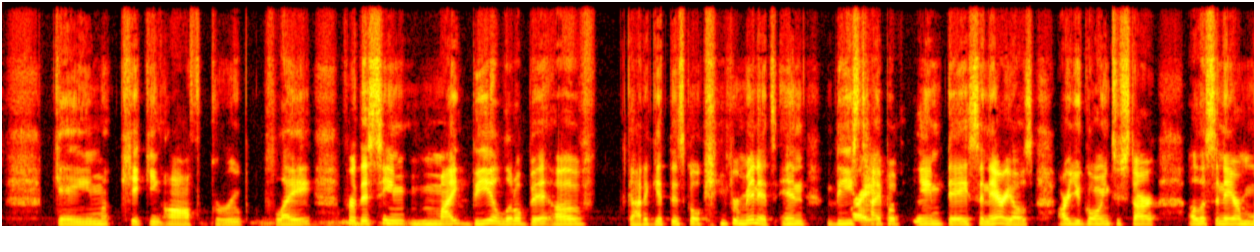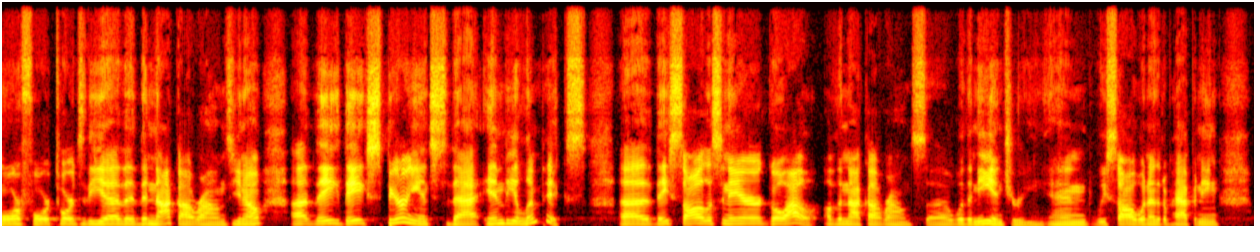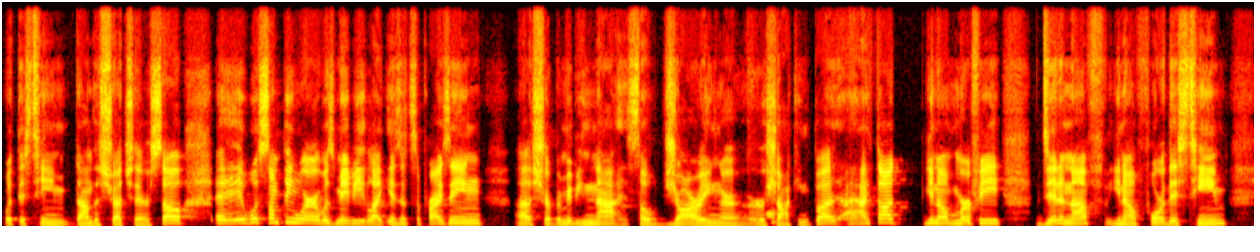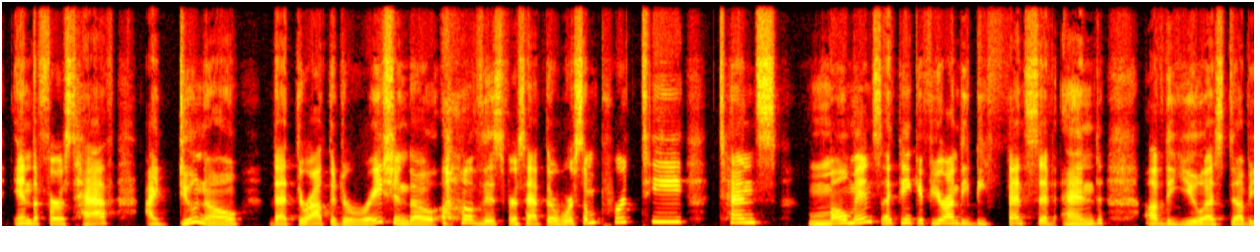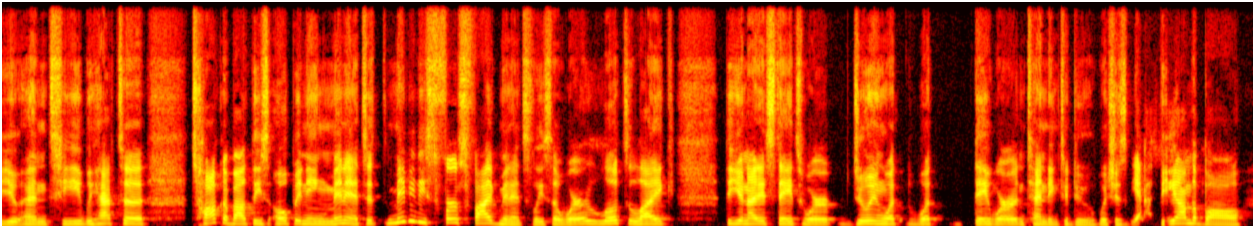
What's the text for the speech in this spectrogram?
game kicking off group play for this team might be a little bit of got to get this goalkeeper minutes in these right. type of game day scenarios. Are you going to start Alyssa Naeher more for towards the, uh, the, the knockout rounds? You know, uh, they they experienced that in the Olympics. Uh, they saw Alyssa Naeher go out of the knockout rounds uh, with a knee injury, and we saw what ended up happening with this team down the stretch there. So it was something where it was maybe like, is it surprising? Uh, sure, but maybe not so jarring or, or shocking. But I, I thought you know, Murphy did enough, you know, for this team in the first half. I do know that throughout the duration, though, of this first half, there were some pretty tense moments. I think if you're on the defensive end of the USWNT, we have to talk about these opening minutes. It maybe these first five minutes, Lisa, where it looked like the United States were doing what what they were intending to do, which is yes. be on the ball,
